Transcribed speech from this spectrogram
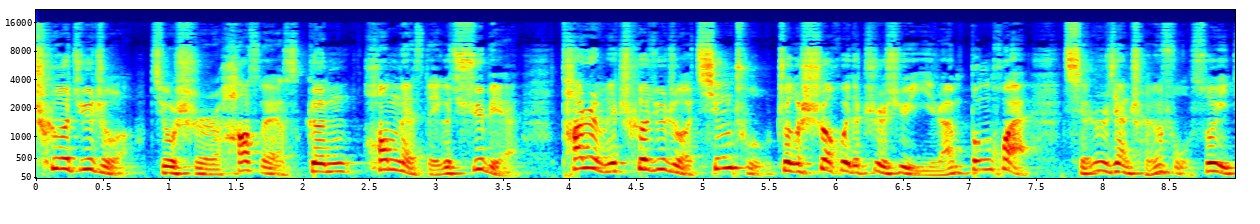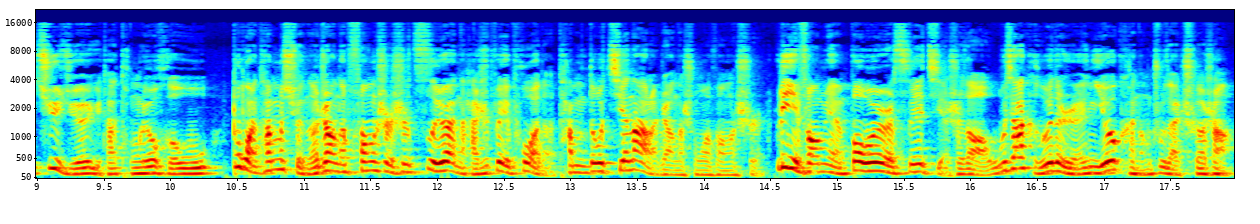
车居者就是 houseless 跟 homeless 的一个区别。他认为车居者清楚这个社会的秩序已然崩坏且日渐陈腐，所以拒绝与他同流合污。不管他们选择这样的方式是自愿的还是被迫的，他们都接纳了这样的生活方式。另一方面，鲍威尔斯也解释到，无家可归的人也有可能住在车上，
